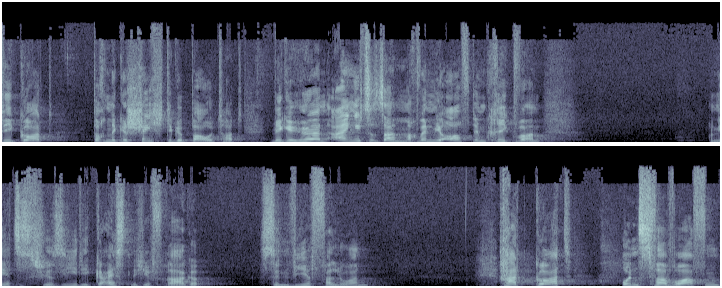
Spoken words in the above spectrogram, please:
die Gott doch eine Geschichte gebaut hat. Wir gehören eigentlich zusammen, auch wenn wir oft im Krieg waren. Und jetzt ist für sie die geistliche Frage, sind wir verloren? Hat Gott uns verworfen?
